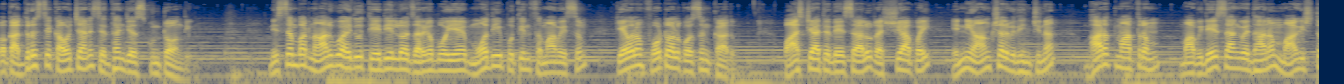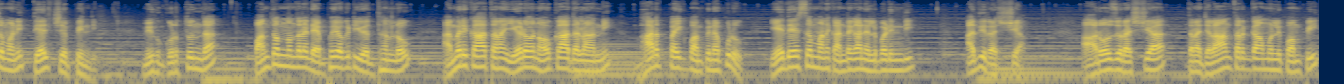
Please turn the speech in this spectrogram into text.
ఒక అదృశ్య కవచాన్ని సిద్ధం చేసుకుంటోంది. డిసెంబర్ నాలుగు ఐదు తేదీల్లో జరగబోయే మోదీ పుతిన్ సమావేశం కేవలం ఫోటోల కోసం కాదు. పాశ్చాత్య దేశాలు రష్యాపై ఎన్ని ఆంక్షలు విధించినా భారత్ మాత్రం మా విదేశాంగ విధానం మాగిష్టమని తేల్చి చెప్పింది. మీకు గుర్తుందా? పంతొమ్మిది వందల డెబ్బై ఒకటి యుద్ధంలో అమెరికా తన ఏడో నౌకాదళాన్ని భారత్పైకి పంపినప్పుడు ఏ దేశం మనకు అండగా నిలబడింది? అది రష్యా. ఆ రోజు రష్యా తన జలాంతర్గాముల్ని పంపి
